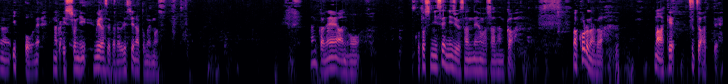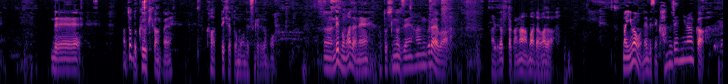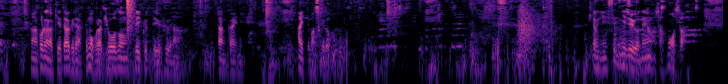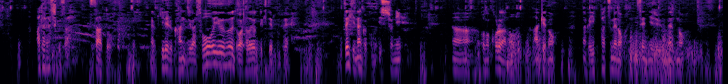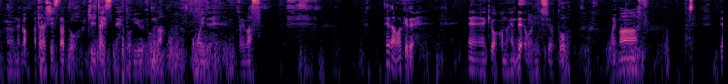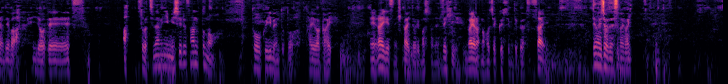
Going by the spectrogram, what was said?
うん、一歩をね、なんか一緒に踏み出せたら嬉しいなと思います。なんかね、あの、今年2023年はさ、なんか、まあコロナが、まあ明けつつあって、で、まあ、ちょっと空気感がね、変わってきたと思うんですけれども。うん、でもまだね、今年の前半ぐらいは、あれだったかな、まだまだ。まあ今もね、別に完全になんか、あコロナが消えたわけじゃなくて、もうこれは共存していくっていう風な段階に入ってますけど。でも2024年はさ、もうさ、新しくさ、スタート、なんか切れる感じが、そういうムードが漂ってきてるので、ぜひなんかこの一緒に、あこのコロナの明けの、なんか一発目の2024年の、あなんか新しいスタートを切りたいですね、という、そんな思いでございます。てなわけで、えー、今日はこの辺で終わりにしようと思います。ではでは、以上です。あ、そうだ、ちなみにミシェルさんとのトークイベントと対話会、えー、来月に控えておりますので、ぜひ概要欄の方チェックしてみてください。では以上です。バイバイ。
